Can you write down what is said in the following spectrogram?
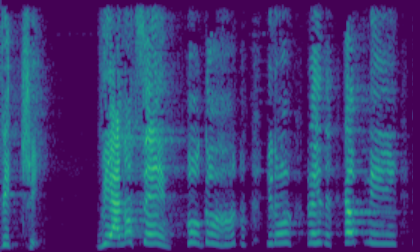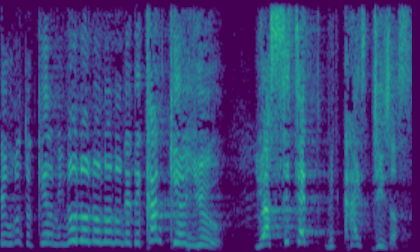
victory. We are not saying, oh God, you know, help me. They want to kill me. No, no, no, no, no. They, they can't kill you. You are seated with Christ Jesus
